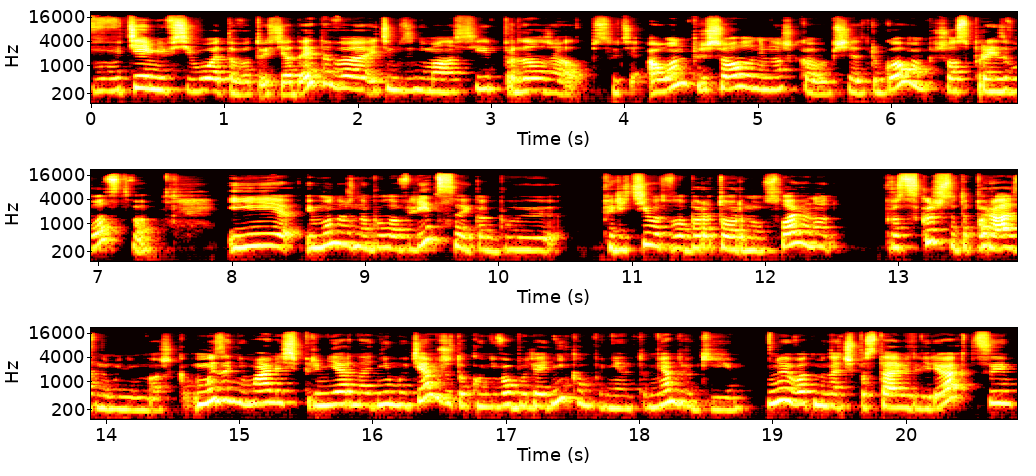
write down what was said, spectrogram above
в теме всего этого, то есть я до этого этим занималась и продолжала, по сути. А он пришел немножко вообще другого, он пришел с производства, и ему нужно было влиться и как бы перейти вот в лабораторные условия, но Просто скажу, что это по-разному немножко. Мы занимались примерно одним и тем же, только у него были одни компоненты, у меня другие. Ну и вот мы, значит, поставили реакции.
